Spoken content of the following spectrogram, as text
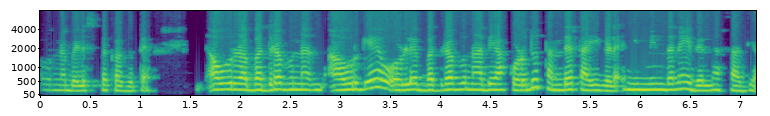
ಅವ್ರನ್ನ ಬೆಳೆಸ್ಬೇಕಾಗುತ್ತೆ. ಅವ್ರ ಭದ್ರ ಬುನಾ ಅವ್ರಿಗೆ ಒಳ್ಳೆ ಭದ್ರ ಬುನಾದಿ ಹಾಕೊಡೋದು ತಂದೆ ತಾಯಿಗಳೇ. ನಿಮ್ಮಿಂದನೇ ಇದೆಲ್ಲ ಸಾಧ್ಯ.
